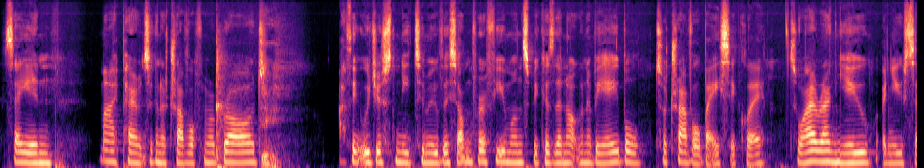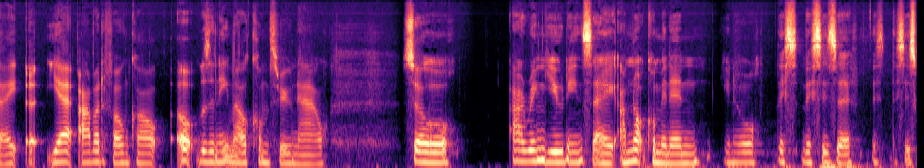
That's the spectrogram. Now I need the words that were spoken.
saying, my parents are going to travel from abroad. I think we just need to move this on for a few months because they're not going to be able to travel, basically. So I rang you and you say, uh, yeah, I've had a phone call. Oh, there's an email come through now. So I ring uni and say, I'm not coming in. You know, this this is a this, this is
